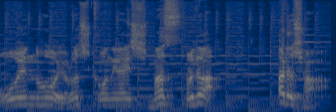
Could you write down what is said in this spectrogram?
応援の方よろしくお願いします。それではありがとうございました。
